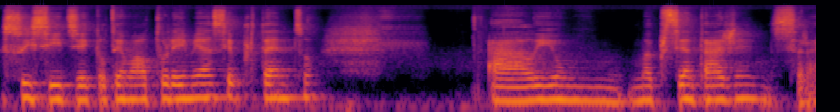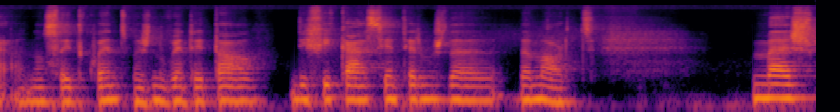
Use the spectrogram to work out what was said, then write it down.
suicídios e aquilo tem uma altura imensa e, portanto, há ali um, uma percentagem, será, não sei de quanto, mas 90 e tal de eficácia em termos da, da morte. Mas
